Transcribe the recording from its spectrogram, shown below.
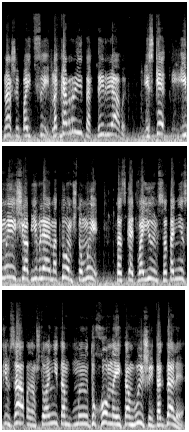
наши бойцы на корытах дырявых. И, ске- и мы еще объявляем о том, что мы, так сказать, воюем с сатанинским Западом, что они там, мы духовно их там выше и так далее.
